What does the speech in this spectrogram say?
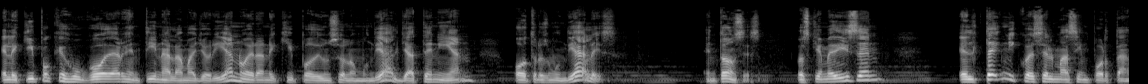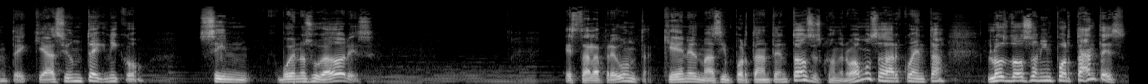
El equipo que jugó de Argentina, la mayoría no eran equipo de un solo mundial, ya tenían otros mundiales. Entonces, los que me dicen, el técnico es el más importante, ¿qué hace un técnico sin buenos jugadores? está la pregunta, ¿quién es más importante entonces? Cuando nos vamos a dar cuenta, los dos son importantes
